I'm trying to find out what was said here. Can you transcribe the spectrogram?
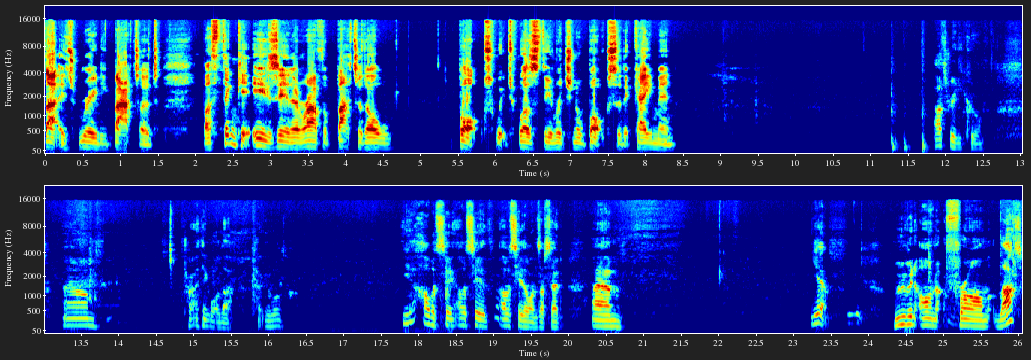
that is really battered. But I think it is in a rather battered old box, which was the original box that it came in. That's really cool. Um, trying to think what that was. Yeah, I would say I would say I would say the ones I've said. Um, yeah. Moving on from that,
